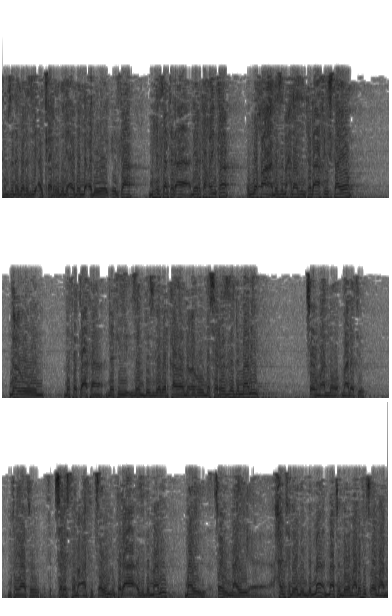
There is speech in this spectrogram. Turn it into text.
ከምዚ ነገር እዚ ኣይቀርብን ኣይበልዕን እየ ኢልካ ምሒልካ እተ ነርካ ኮይንካ እሞ ከዓ ነዚ ማሓላ እዚ እተ ኣፍሪስካዮ ንዕኡ እውን መተካእታ ነቲ ዘንቢ ዝገበርካዮ ንዕኡ መሰረዚ ድማ ፀውም ኣሎ ማለት እዩ ምክንያቱ ሰለስተ መዓልቲ ፀውም እተ እዚ ድማ ናይ ፀውም ናይ ሓንፍል የሚን ድማ እናት ኣለዎ ማለት ፀውም ኣሎ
